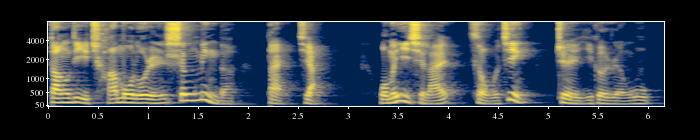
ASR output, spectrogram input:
当地查摩罗人生命的代价。我们一起来走进这一个人物。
